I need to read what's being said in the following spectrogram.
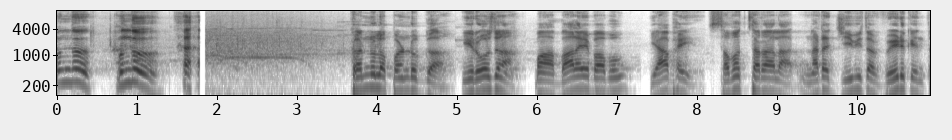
ముందు ముందు. కన్నుల పండుగగా ఈ రోజున మా బాలయ్య బాబు యాభై సంవత్సరాల నట జీవిత వేడుక ఇంత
